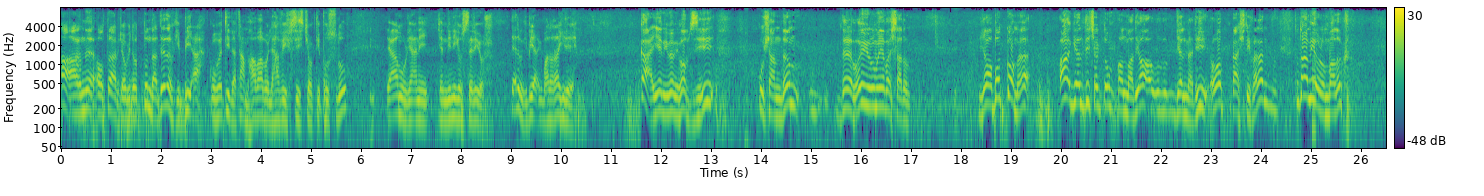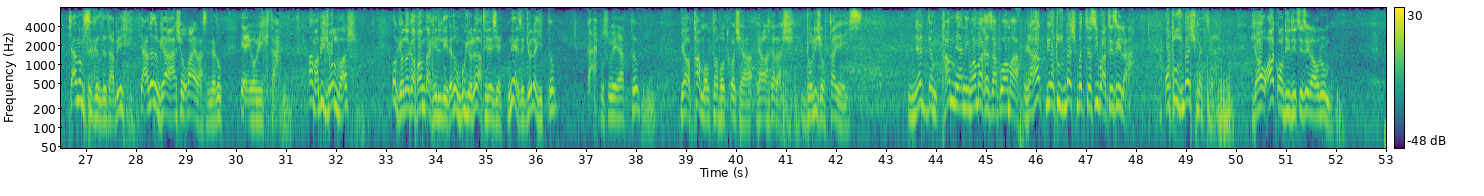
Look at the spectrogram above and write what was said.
Ağını olta abi çok bir tuttun da dedim ki bir ah kuvvetli de tam hava böyle hafifsiz çok da puslu. Yağmur yani kendini gösteriyor. Dedim ki bir balığa gideyim. Gayet mi hopsi kuşandım. Dere boyu yürümeye başladım. Ya botkom ha. Aa geldi çektim olmadı. Ya gelmedi. Hop kaçtı falan. Tutamıyorum balık. Canım sıkıldı tabi. Ya dedim ki ya şu vay basın dedim. E o vikta. Ama bir göl var. O göle kafam takıldı dedim. Bu göle atılacak. Neyse göle gittim. Kah bu suya yattım. Ya tam olta bot koça. Ya arkadaş gölü ortayız. Nereden tam yani vama hesabı ama rahat bir 35 metresi var tezila. 35 metre. Ya ak o dedi tezila olur mu?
